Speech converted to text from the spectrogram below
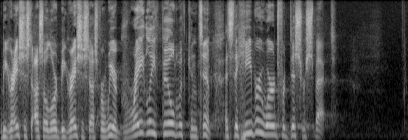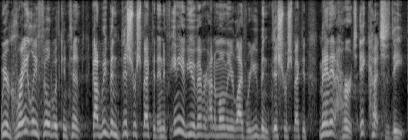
be gracious to us, O Lord, be gracious to us, for we are greatly filled with contempt. That's the Hebrew word for disrespect. We are greatly filled with contempt. God, we've been disrespected. And if any of you have ever had a moment in your life where you've been disrespected, man, it hurts. It cuts deep.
